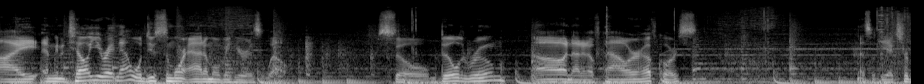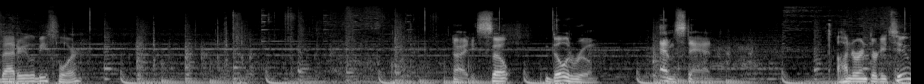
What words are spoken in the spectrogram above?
I am going to tell you right now, we'll do some more atom over here as well. So, build room. Oh, not enough power, of course. That's what the extra battery will be for. Alrighty, so build room. M stand. 132,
